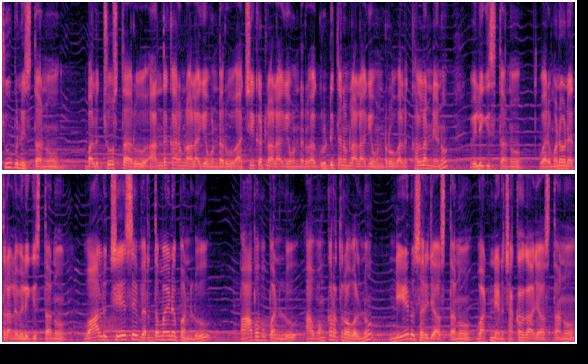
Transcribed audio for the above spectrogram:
చూపునిస్తాను. వాళ్ళు చూస్తారు అంధకారంలో అలాగే ఉండరు ఆ చీకట్లో అలాగే ఉండరు ఆ గ్రుడ్డితనంలో అలాగే ఉండరు. వాళ్ళ కళ్ళను నేను వెలిగిస్తాను వారి మనోనేత్రాలను వెలిగిస్తాను. వాళ్ళు చేసే వ్యర్థమైన పనులు పాపపు పనులు ఆ వంకర త్రోవలను నేను సరిచేస్తాను. వాటిని నేను చక్కగా చేస్తాను.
